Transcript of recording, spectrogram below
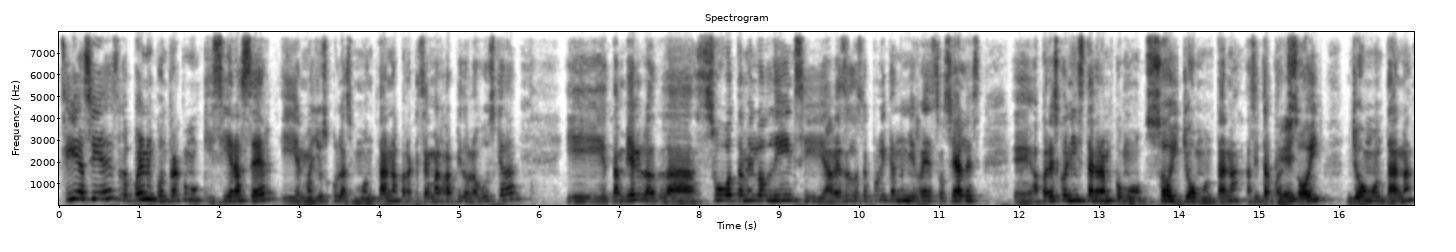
Sí, así es, lo pueden encontrar como quisiera ser y en mayúsculas Montana para que sea más rápido la búsqueda. Y también la, la subo también los links y a veces lo estoy publicando en mis redes sociales. Eh, aparezco en Instagram como soy yo Montana, así tal cual, soy yo Montana,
